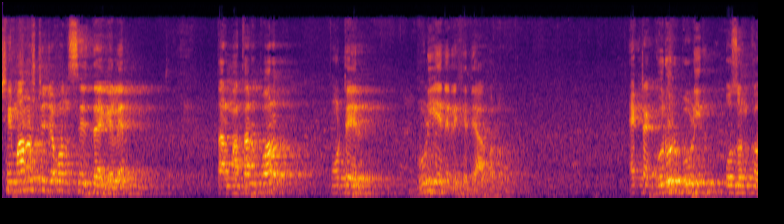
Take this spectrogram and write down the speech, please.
সেই মানুষটি যখন সেজদায় গেলেন, তার মাথার উপর মোটের বুড়ি এনে রেখে দেওয়া হলো। একটা গরুর বুড়ির ওজন কত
